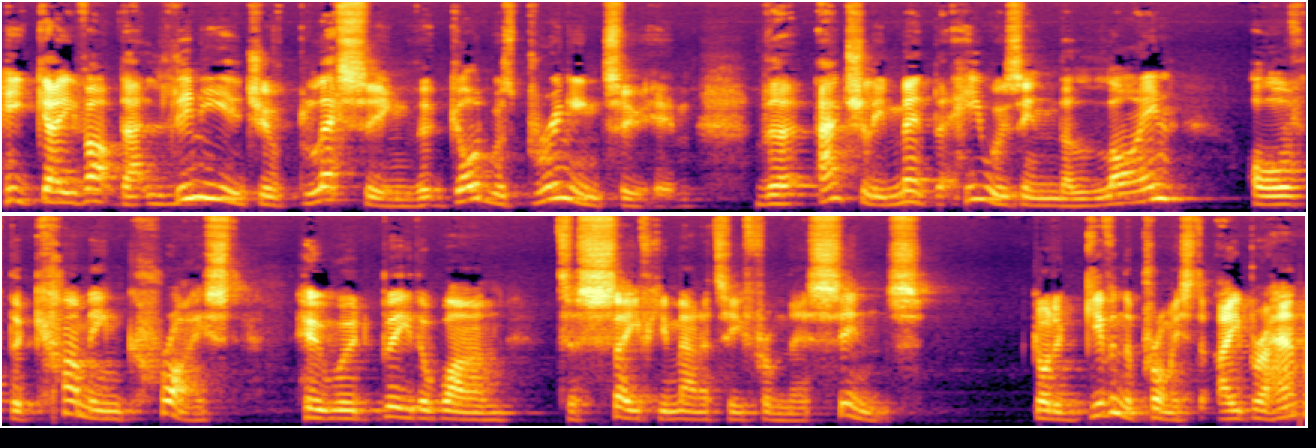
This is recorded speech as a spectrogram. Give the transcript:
He gave up that lineage of blessing that God was bringing to him that actually meant that he was in the line of the coming Christ who would be the one to save humanity from their sins. God had given the promise to Abraham,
